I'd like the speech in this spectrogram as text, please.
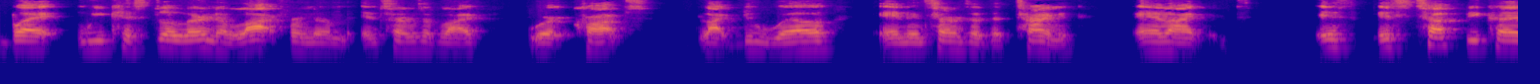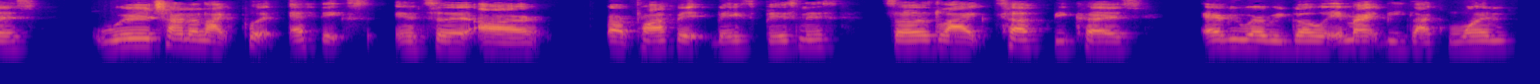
but we can still learn a lot from them in terms of like where crops like do well, and in terms of the timing and like it's it's tough because we're trying to like put ethics into our our profit based business. So it's like tough because everywhere we go, it might be like one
